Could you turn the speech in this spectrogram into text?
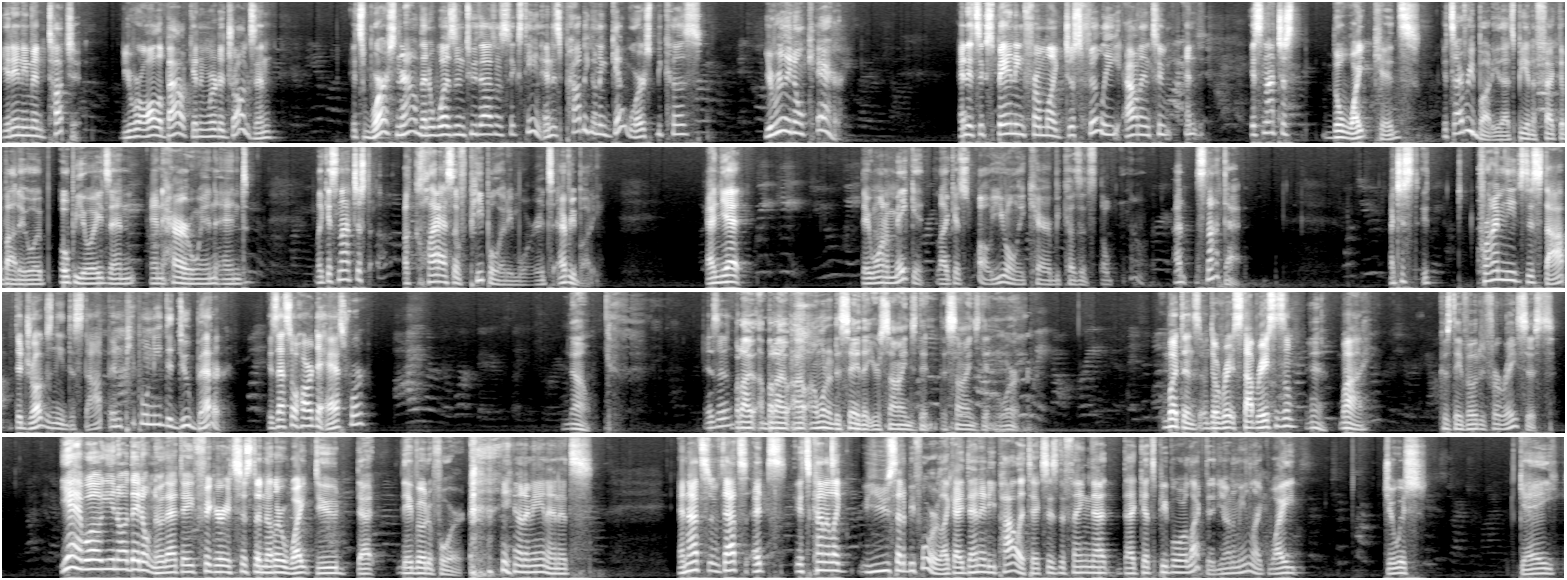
You didn't even touch it. You were all about getting rid of drugs, and it's worse now than it was in 2016, and it's probably going to get worse because you really don't care. And it's expanding from like just Philly out into, and it's not just the white kids; it's everybody that's being affected by the op- opioids and and heroin, and like it's not just a class of people anymore; it's everybody. And yet, they want to make it like it's oh, you only care because it's the I, it's not that. I just it, crime needs to stop, the drugs need to stop, and people need to do better. Is that so hard to ask for? no. Is it? But I but I, I I wanted to say that your signs didn't the signs didn't work. But then? The ra- stop racism? Yeah, Why? because they voted for racists. Yeah, well, you know they don't know that. They figure it's just another white dude that they voted for. It. you know what I mean? And it's and that's that's it's it's kind of like you said it before. Like identity politics is the thing that that gets people elected. You know what I mean? Like white Jewish, gay. You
